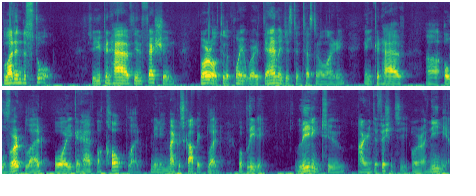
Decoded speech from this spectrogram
blood in the stool. So you can have the infection burrow to the point where it damages the intestinal lining, and you can have uh, overt blood, or you can have occult blood, meaning microscopic blood or bleeding, leading to iron deficiency or anemia.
